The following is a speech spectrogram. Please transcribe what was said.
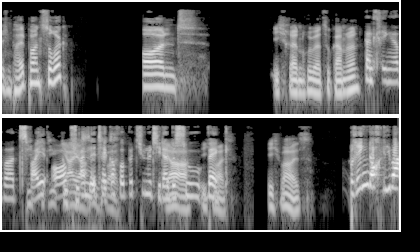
Ich ein paar Hitpoints zurück und Ich renn rüber zu Gundren. Dann kriegen aber zwei die- die- Orks ja, ja, einen Attack of Opportunity, dann ja, bist du ich weg. Weiß. Ich weiß. Bring doch lieber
